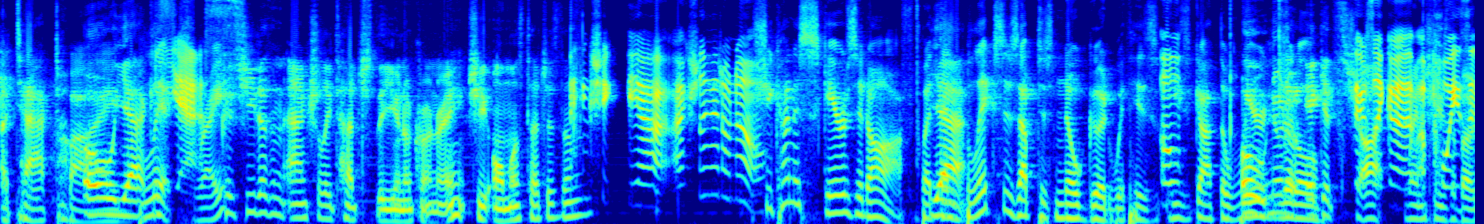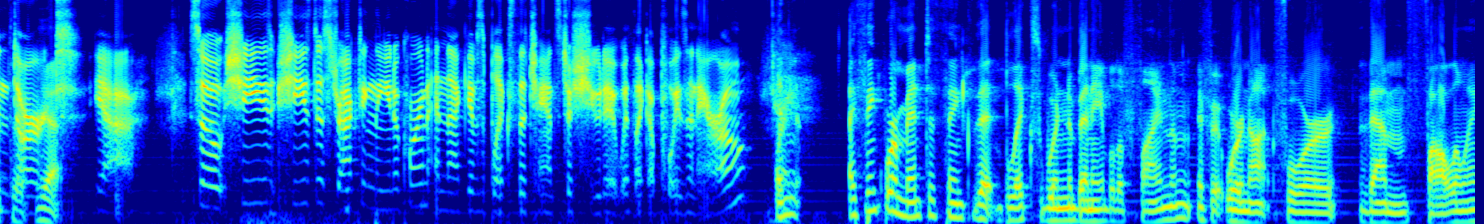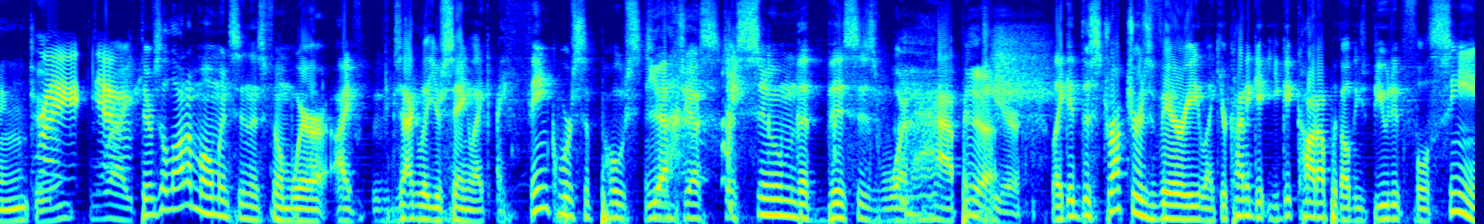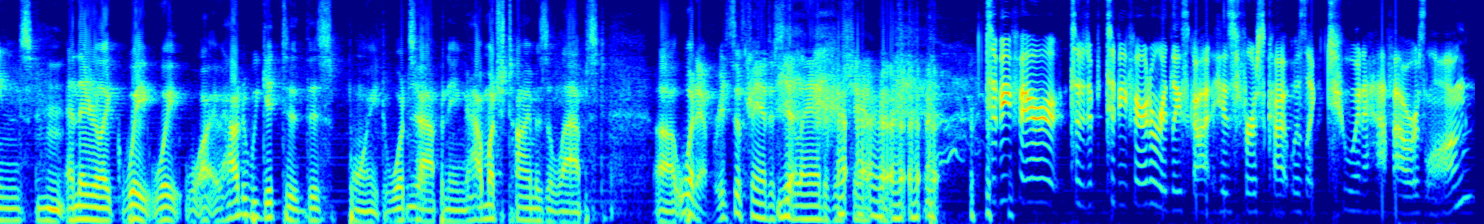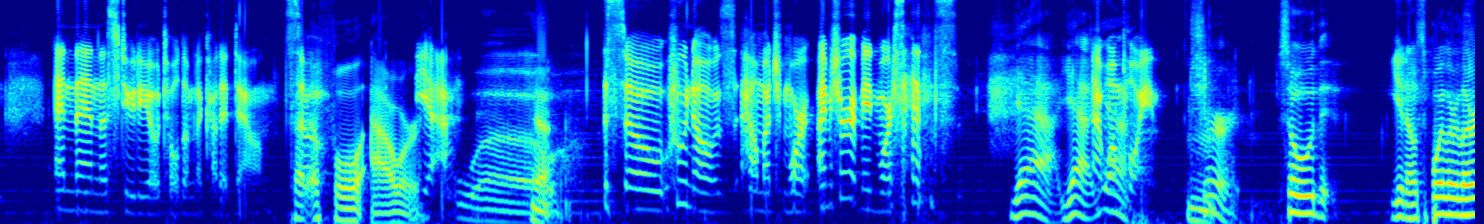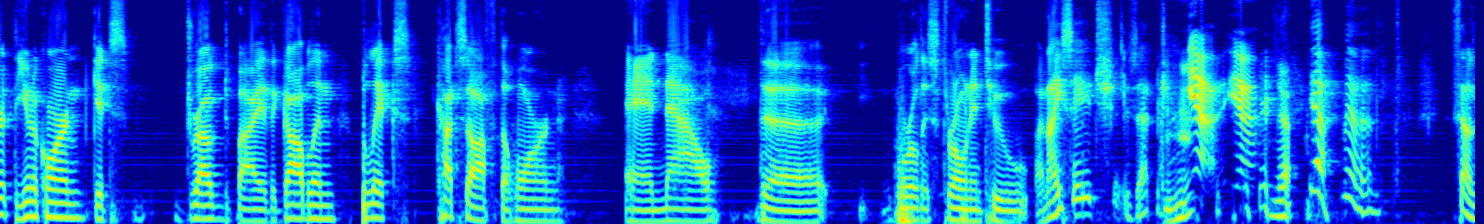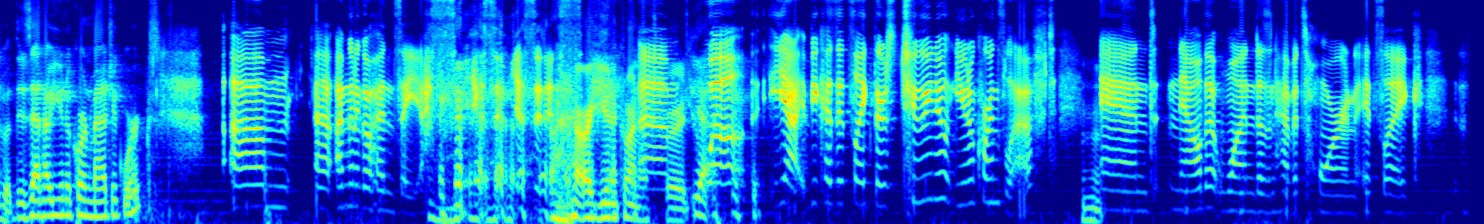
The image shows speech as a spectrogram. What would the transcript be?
attacked oh, by Oh, yeah, 'cause- Blitz, Yes. right? Because she doesn't actually touch the unicorn, right? She almost touches them. I think she Yeah, actually I don't know. She kind of scares it off, but Yeah. then Blix is up to no good with his. Oh. He's got the Oh no, little. no, it gets shot There's like a, when a poison about to, dart. Yeah. Yeah. So she's she's distracting the unicorn, and that gives Blix the chance to shoot it with like a poison arrow. And I think we're meant to think that Blix wouldn't have been able to find them if it were not for them following. too. Right. Yeah. Right. There's a lot of moments in this film where I exactly what you're saying. Like I think we're supposed to Yeah. just assume that this is what happened Yeah. here. Like it, the structure is very like you're kind of get you get caught up with all these beautiful scenes, Mhm. and then you're like, wait, wait, why? How did we get to this point? What's Yeah. happening? How much time has elapsed? Uh, whatever. It's a fantasy Yeah. land of enchantment. To be fair, to, to be fair to Ridley Scott, his first cut was like two and a half hours long, and then the studio told him to cut it down. Cut so a full hour. yeah. Whoa. Yeah. So who knows how much more? I'm sure it made more sense Yeah. Yeah. at yeah. one point. Mm. Sure. So, the, you know, spoiler alert: the unicorn gets drugged by the goblin. Blix cuts off the horn, and now the world is thrown into an ice age. Is that? Mhm. Yeah, yeah. Yeah. Yeah. Yeah. Sounds good. Is that how unicorn magic works? Um, uh, I'm gonna go ahead and say yes. yes, yes, it is. Our unicorn Um, expert. Yeah. Well, yeah, because it's like there's two uni- unicorns left, Mhm. and now that one doesn't have its horn, it's like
